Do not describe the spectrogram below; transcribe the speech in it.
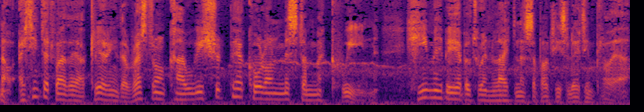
Now, I think that while they are clearing the restaurant car, we should pay a call on Mr. McQueen. He may be able to enlighten us about his late employer.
